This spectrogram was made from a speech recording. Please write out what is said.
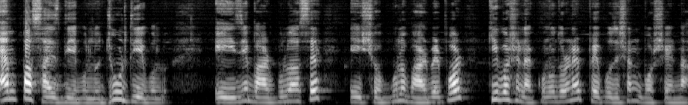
অ্যাম্পাসাইজ দিয়ে বলল, জোর দিয়ে বলল। এই যে ভার্বগুলো আছে, এই সবগুলো ভার্বের পর কি বসে না? কোনো ধরনের প্রেপোজিশন বসে না।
